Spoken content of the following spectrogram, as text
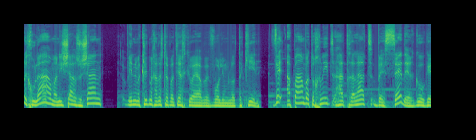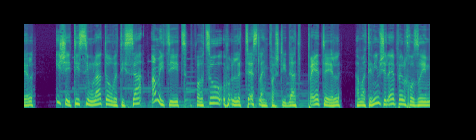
לכולם, אני שר שושן, ואני מקליט מחדש את הפתיח כי הוא היה בווליום לא תקין. והפעם בתוכנית הטרלת בסדר גוגל, איש איתי סימולטור וטיסה אמיתית פרצו לטסלה עם פשטידת פטל, המתאינים של אפל חוזרים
